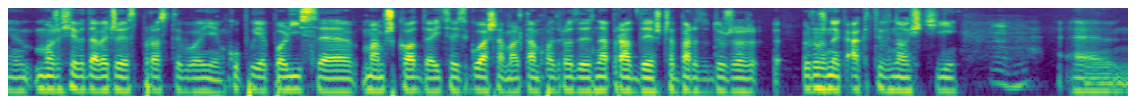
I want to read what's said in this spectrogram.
Yy, może się wydawać, że jest prosty, bo nie wiem, kupuję polisę, mam szkodę i coś zgłaszam, ale tam po drodze jest naprawdę jeszcze bardzo dużo różnych aktywności, mhm.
